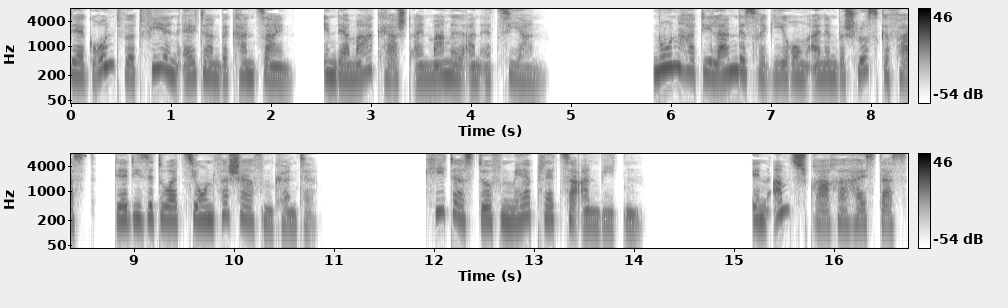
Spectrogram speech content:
Der Grund wird vielen Eltern bekannt sein, in der Mark herrscht ein Mangel an Erziehern. Nun hat die Landesregierung einen Beschluss gefasst, der die Situation verschärfen könnte. Kitas dürfen mehr Plätze anbieten. In Amtssprache heißt das,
